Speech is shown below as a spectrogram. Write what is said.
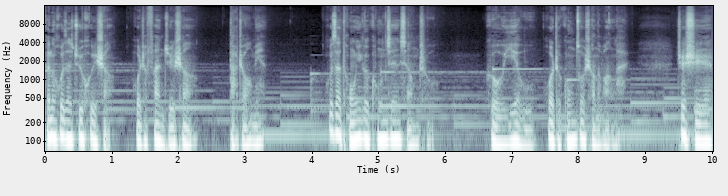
可能会在聚会上或者饭局上打照面，会在同一个空间相处，会有业务或者工作上的往来，这时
